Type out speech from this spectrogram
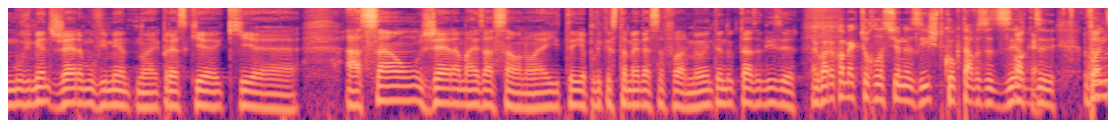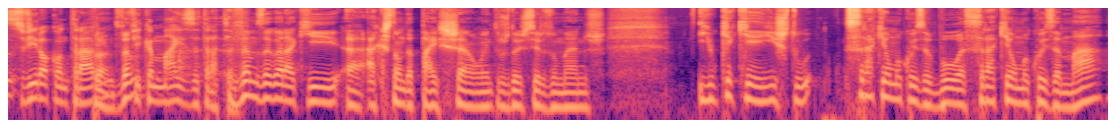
que movimento gera movimento, não é? Parece que, a, que a, a ação gera mais ação, não é? E, e aplica-se também dessa forma. Eu entendo o que estás a dizer. Agora, como é que tu relacionas isto com o que estavas a dizer Ok. de quando Vamos- se vira ao contrário, Pronto, vamos- fica mais atrativo? Vamos agora aqui à, à questão da paixão entre os dois seres humanos. E o que é que é isto? Será que é uma coisa boa? Será que é uma coisa má?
